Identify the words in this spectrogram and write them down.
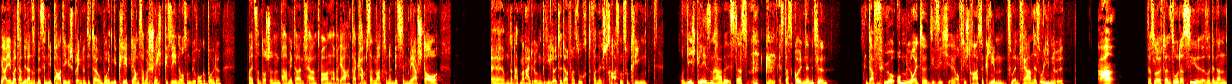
Ja, jemals haben die dann so ein bisschen die Party gesprengt und sich da irgendwo hingeklebt. Die haben es aber schlecht gesehen aus dem Bürogebäude, weil es dann doch schon ein paar Meter entfernt waren. Aber ja, da kam es dann mal zu einem bisschen mehr Stau. Äh, und dann hat man halt irgendwie die Leute da versucht, von den Straßen zu kriegen. Und wie ich gelesen habe, ist das, ist das goldene Mittel dafür, um Leute, die sich äh, auf die Straße kleben, zu entfernen, ist Olivenöl. Ah. Das läuft dann so, dass sie, also wenn dann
